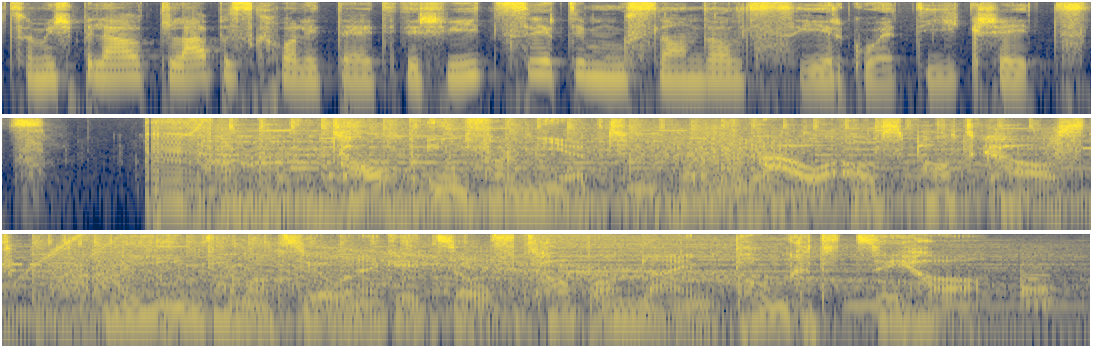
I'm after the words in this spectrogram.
Zum Beispiel auch die Lebensqualität in der Schweiz wird im Ausland als sehr gut eingeschätzt. Top informiert, auch als Podcast. Mehr Informationen gibt es auf toponline.ch.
